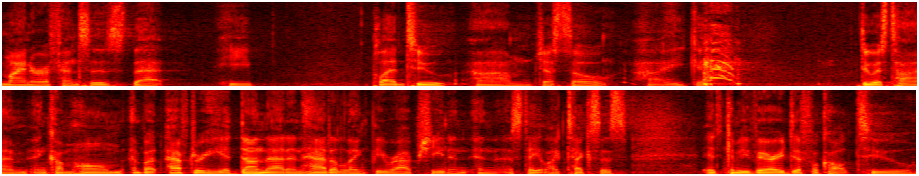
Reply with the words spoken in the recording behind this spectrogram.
minor offenses that he pled to um, just so uh, he could do his time and come home. And- But after he had done that and had a lengthy rap sheet in, in a state like Texas, it can be very difficult to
